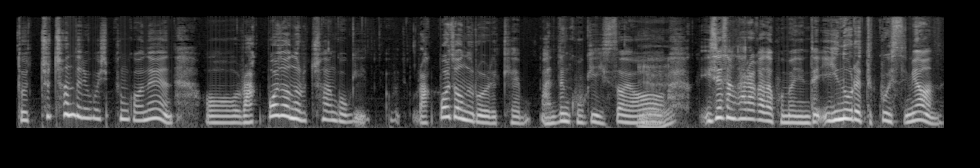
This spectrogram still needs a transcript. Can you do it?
또 추천드리고 싶은 거는 어, 락 버전으로 추한 곡이 락 버전으로 이렇게 만든 곡이 있어요. 예. 이 세상 살아가다 보면인데 이 노래 듣고 있으면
